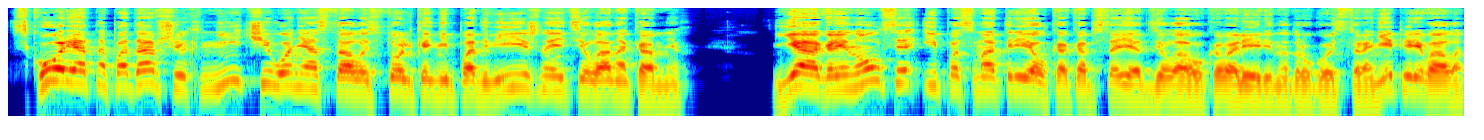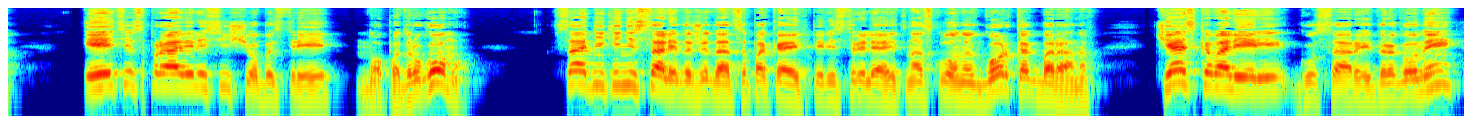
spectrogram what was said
Вскоре от нападавших ничего не осталось, только неподвижные тела на камнях. Я оглянулся и посмотрел, как обстоят дела у кавалерии на другой стороне перевала. Эти справились еще быстрее, но по-другому. Всадники не стали дожидаться, пока их перестреляют на склонах гор, как баранов. Часть кавалерии, гусары и драгуны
